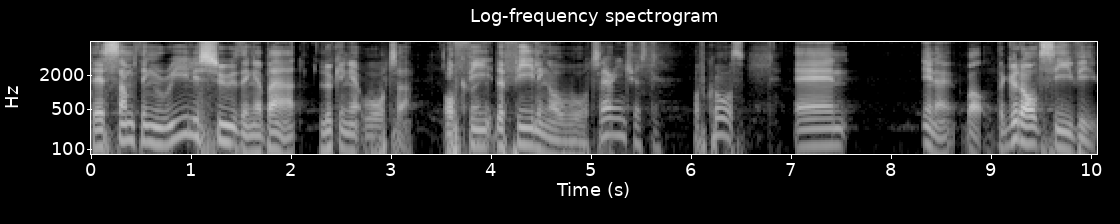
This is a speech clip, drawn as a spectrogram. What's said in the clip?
There's something really soothing about looking at water or fe- the feeling of water. Very interesting. Of course. And, you know, well, the good old sea view.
